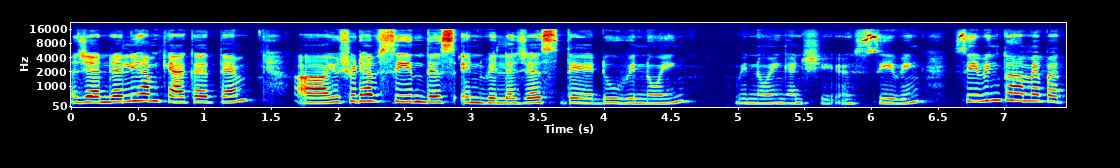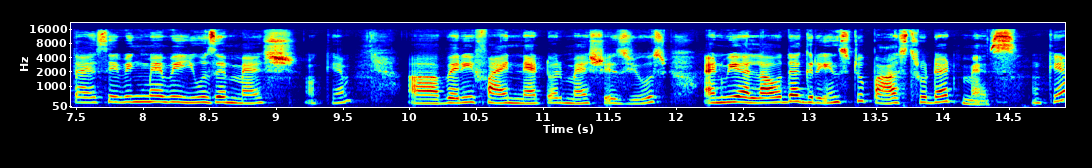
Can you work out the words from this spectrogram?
तो जनरली हम क्या करते हैं you should have seen this in villages they do winnowing winnowing and sieving sieving तो हमें पता है सीविंग में we use a mesh okay very fine net और mesh is use and we allow the grains to pass through that mesh okay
